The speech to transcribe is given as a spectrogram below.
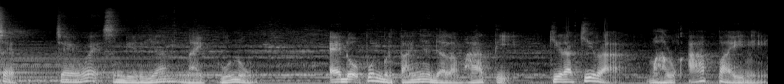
Buset, cewek sendirian naik gunung. Edo pun bertanya dalam hati, kira-kira makhluk apa ini?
